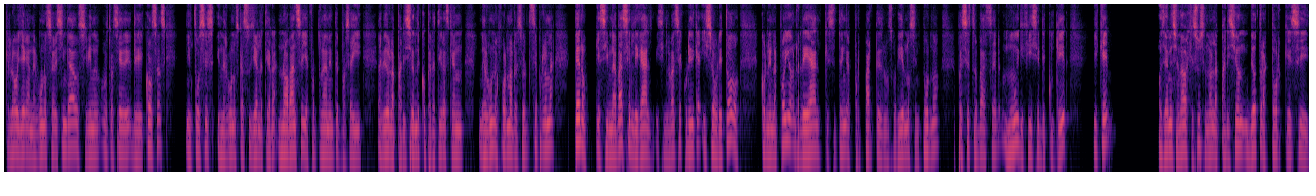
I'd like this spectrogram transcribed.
que luego llegan algunos avecindados y vienen otra serie de cosas y entonces en algunos casos ya la tierra no avanza y afortunadamente pues ahí ha habido la aparición de cooperativas que han de alguna forma resuelto ese problema, pero que sin la base legal y sin la base jurídica y sobre todo con el apoyo real que se tenga por parte de los gobiernos en turno, pues esto va a ser muy difícil de cumplir y que pues ya mencionaba Jesús, ¿no? La aparición de otro actor que es eh,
